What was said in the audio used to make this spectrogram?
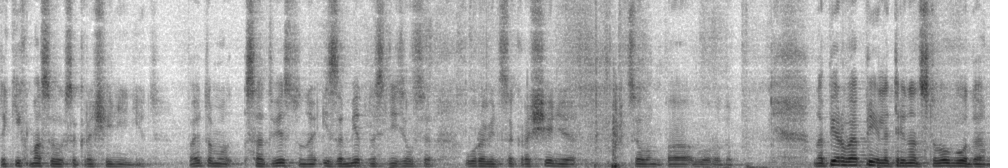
таких массовых сокращений нет. Поэтому, соответственно, и заметно снизился уровень сокращения в целом по городу. На 1 апреля 2013 года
